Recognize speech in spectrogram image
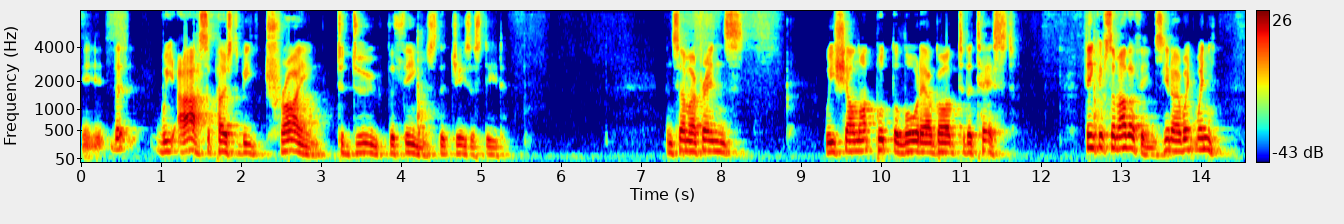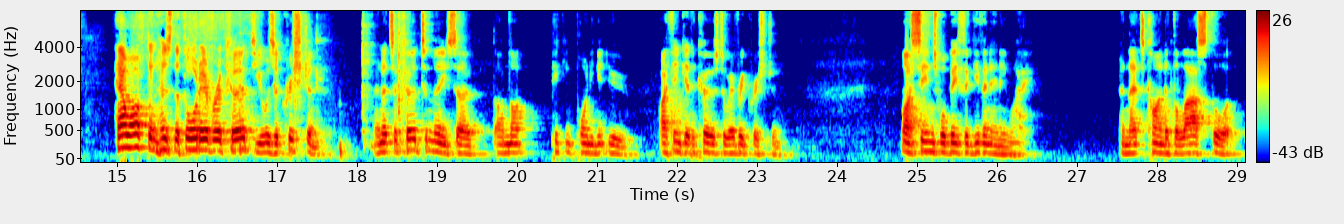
We are supposed to be trying to do the things that Jesus did. And so, my friends, we shall not put the Lord our God to the test. Think of some other things. You know, when, when how often has the thought ever occurred to you as a Christian? And it's occurred to me, so I'm not picking, pointing at you. I think it occurs to every Christian my sins will be forgiven anyway. And that's kind of the last thought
